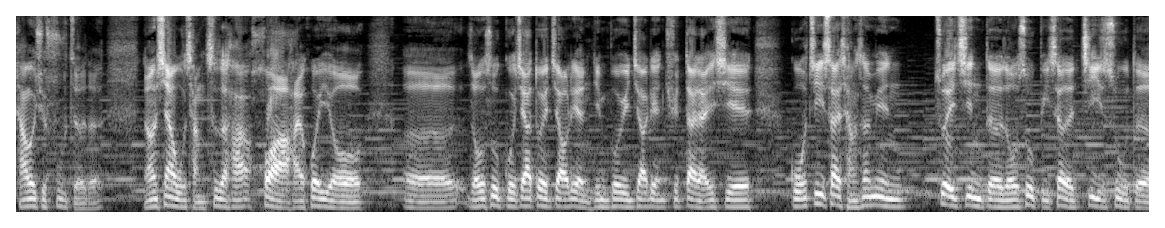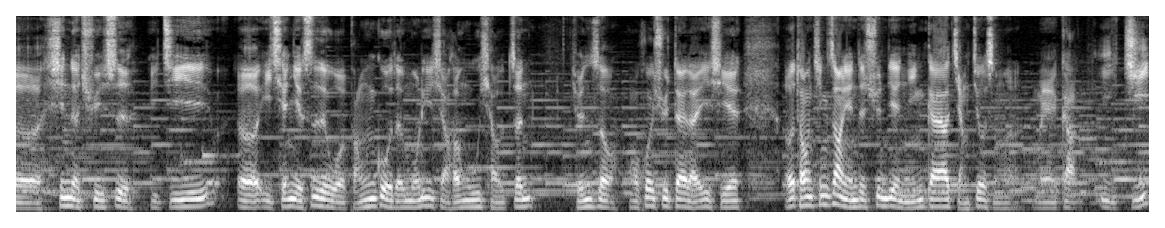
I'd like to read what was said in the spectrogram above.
他会去负责的。然后下午场次的话，还会有呃柔术国家队教练林波瑜教练去带来一些国际赛场上面最近的柔术比赛的技术的新的趋势，以及呃以前也是我访问过的魔力小红吴小珍。选手，我会去带来一些儿童青少年的训练，你应该要讲究什么美感，以及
